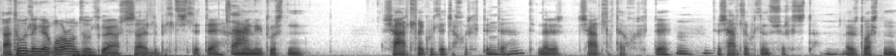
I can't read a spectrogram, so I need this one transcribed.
За тэгвэл ингээ гурван зөвлөгөө ямарчсан ойлоо бэлтжлээ тий. Хамгийн нэгдүгээрт нь шаардлагыг хүлээж авах хэрэгтэй тий. Тэд нэр шаардлага тавих хэрэгтэй. Тэгээ шаардлагыг хүлээн зөвшөөрөх хэрэгтэй. Хоёрдугаарт нь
